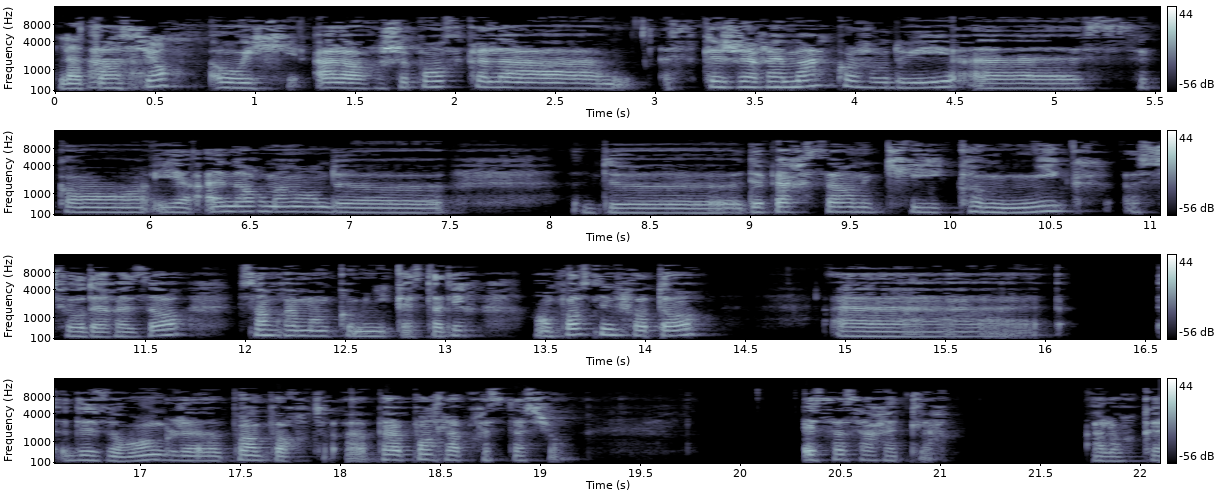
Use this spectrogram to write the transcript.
l'attention? Ah, Oui, alors je pense que la, ce que je remarque aujourd'hui, c'est qu'il y a énormément de, de, de, personnes qui communiquent sur des réseaux sans vraiment communiquer. C'est-à-dire, on poste une photo, euh, des angles, peu importe, euh, peu importe la prestation. Et ça s'arrête là. Alors que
